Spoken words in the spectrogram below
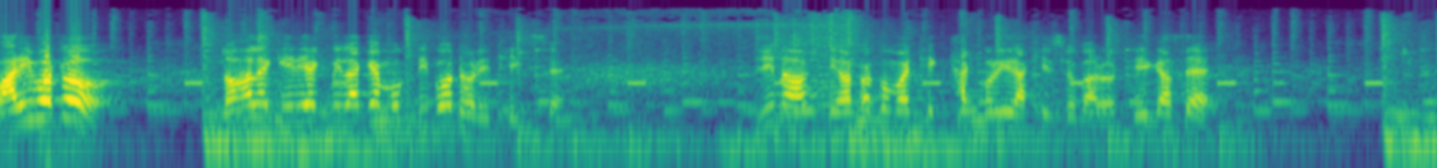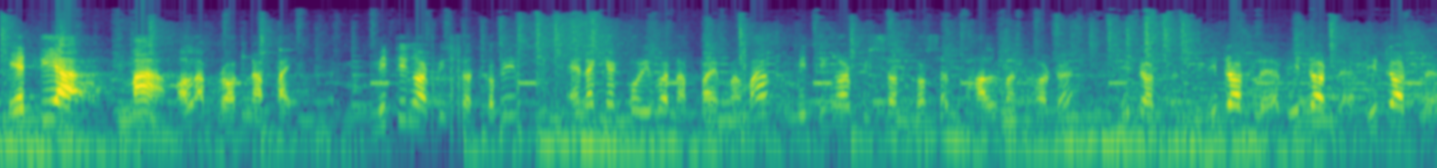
পাৰিবতো? নহলে গিৰিয়েক বিলাকে মোক দিব ধৰি ঠিকছে। যি নহওক সিহঁতকো মই ঠিক ঠাক কৰি ৰাখিছো বাৰু ঠিক আছে? এতিয়া মা অলপ ৰং নাপায়। মিটিঙৰ পিছত কবি এনেকে কৰিব নাপায় মামা মিটিঙৰ পিছত কচোন ভাল মানুহৰ দৰে ভিতৰত ভিতৰত লৈ ভিতৰত ভিতৰত লৈ।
